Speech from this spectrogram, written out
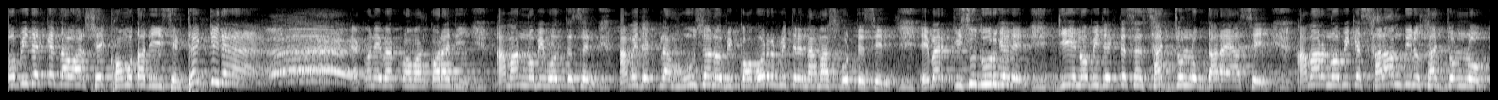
নবীদেরকে যাওয়ার সেই ক্ষমতা দিয়েছেন, ঠিক কিনা? এখন এবার প্রমাণ করা দিই। আমার নবী বলতেছেন, আমি দেখলাম মুসা নবী কবরের ভিতরে নামাজ পড়তেছেন। এবার কিছু দূর গেলেন, গিয়ে নবী দেখতেছেন সাতজন লোক দাঁড়ায় আছে। আমার নবীকে সালাম দিল সাতজন লোক।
